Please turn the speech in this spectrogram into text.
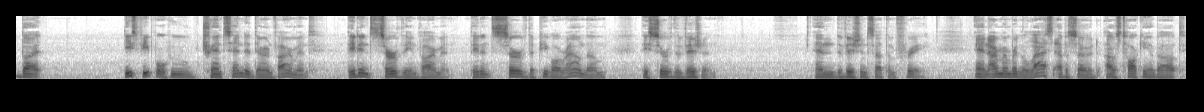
But these people who transcended their environment, they didn't serve the environment. They didn't serve the people around them. They served the vision. And the vision set them free. And I remember in the last episode, I was talking about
